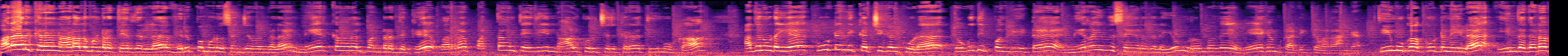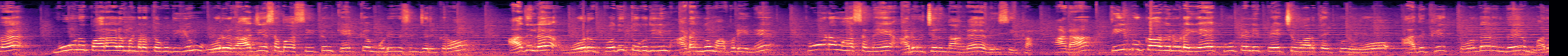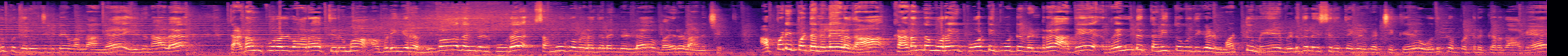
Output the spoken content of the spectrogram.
வர இருக்கிற நாடாளுமன்ற தேர்தலில் விருப்ப மனு செஞ்சவங்களை நேர்காணல் பண்ணுறதுக்கு வர்ற பத்தாம் தேதி நாள் குறிச்சிருக்கிற திமுக அதனுடைய கூட்டணி கட்சிகள் கூட தொகுதி பங்கீட்டை நிறைவு செய்கிறதுலையும் ரொம்பவே வேகம் காட்டிக்கிட்டு வர்றாங்க. திமுக கூட்டணியில் இந்த தடவை மூணு பாராளுமன்ற தொகுதியும் ஒரு ராஜ்யசபா சீட்டும் கேட்க முடிவு செஞ்சிருக்கிறோம். அதில் ஒரு பொது தொகுதியும் அடங்கும் அப்படின்னு போன மாசமே அறிவிச்சிருந்தாங்க விசிகா. ஆனா திமுகவினுடைய கூட்டணி பேச்சுவார்த்தை குழுவோ அதுக்கு தொடர்ந்து மறுப்பு தெரிவிச்சுக்கிட்டே வந்தாங்க. இதனால தடம் புரள்வாரா திருமா அப்படிங்கிற விவாதங்கள் கூட சமூக வலைதளங்களில் வைரல் ஆனுச்சு. அப்படிப்பட்ட நிலையில தான் கடந்த முறை போட்டி போட்டு வென்ற அதே ரெண்டு தனித்தொகுதிகள் மட்டுமே விடுதலை சிறுத்தைகள் கட்சிக்கு ஒதுக்கப்பட்டிருக்கிறதாக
